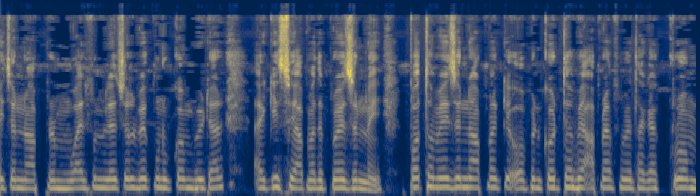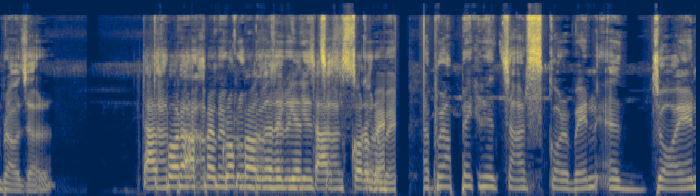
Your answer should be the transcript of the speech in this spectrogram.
এই জন্য আপনার মোবাইল ফোন নিলে চলবে, কোনো কম্পিউটার কিছুই আপনাদের প্রয়োজন নেই। প্রথমে এই জন্য আপনাকে ওপেন করতে হবে আপনার ফোনে থাকা ক্রোম ব্রাউজার তারপর আপনার ক্রোম ব্রাউজারে গিয়ে সার্চ করবেন। তারপর আপনি এখানে সার্চ করবেন join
